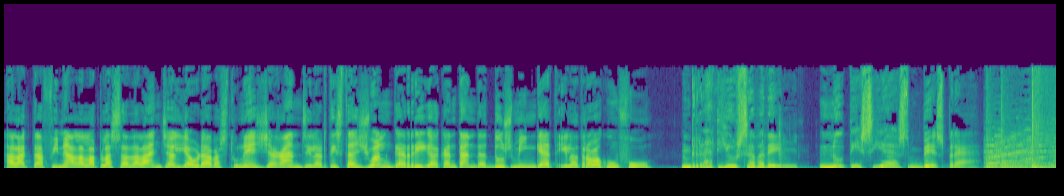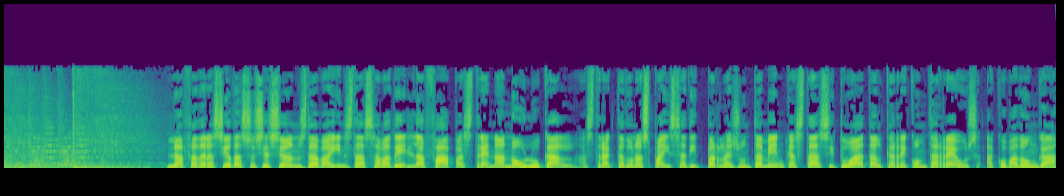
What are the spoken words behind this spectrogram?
A l'acte final a la plaça de l'Àngel hi haurà bastoners, gegants i l'artista Joan Garriga cantant de Dus Minguet i la troba Fu. Ràdio Sabadell. Notícies Vespre. La Federació d'Associacions de Veïns de Sabadell, la FAP, estrena nou local. Es tracta d'un espai cedit per l'Ajuntament que està situat al carrer Comte Reus, a Covadonga.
